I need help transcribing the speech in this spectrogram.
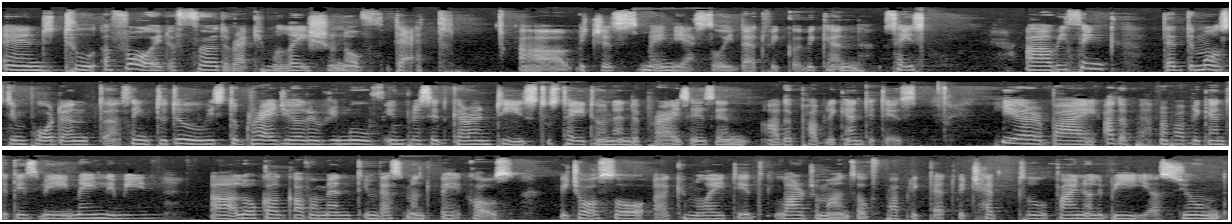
and to avoid a further accumulation of debt, uh, which is mainly SOE that we, we can say. Uh, we think that the most important uh, thing to do is to gradually remove implicit guarantees to state-owned enterprises and other public entities. Here, by other public entities, we mainly mean uh, local government investment vehicles, which also accumulated large amounts of public debt, which had to finally be assumed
